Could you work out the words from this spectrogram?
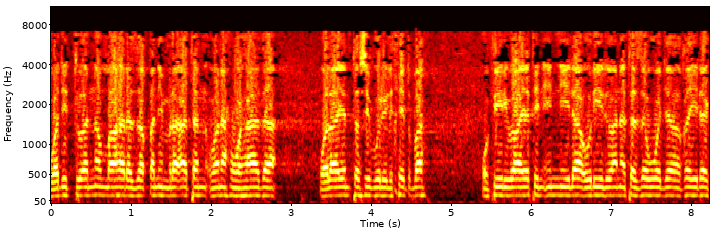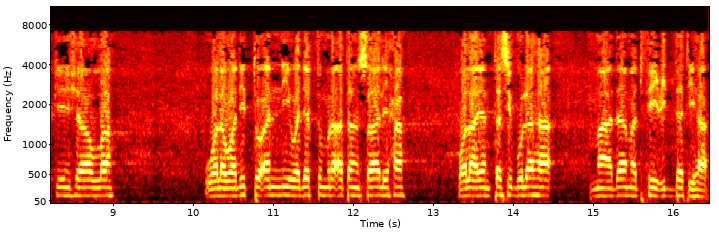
وددت أن الله رزقني امرأة ونحو هذا ولا ينتسب للخطبة. وفي رواية إني لا أريد أن أتزوج غيرك إن شاء الله. ولوددت أني وجدت امرأة صالحة ولا ينتسب لها ما دامت في عدتها.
